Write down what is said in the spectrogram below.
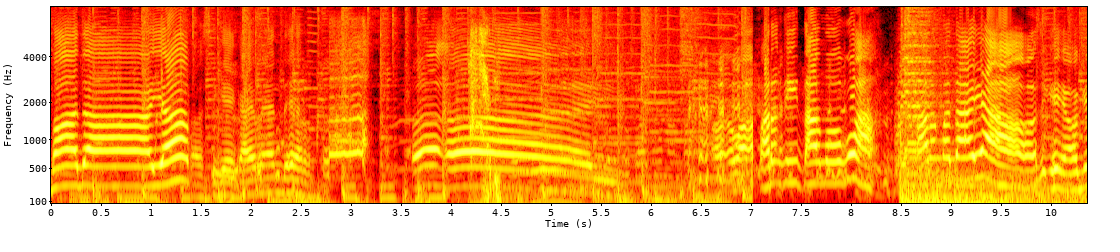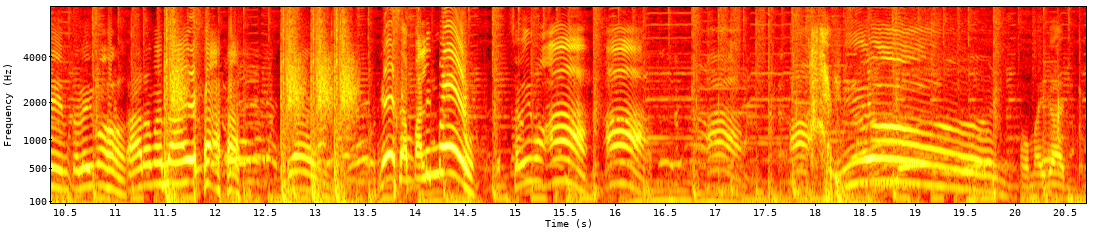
Madaya! Oh, sige, kaya mo yan, Der. Ay! Ah, ah, parang kita mo ako ah. Parang madaya. Oh, sige, oh, game, tuloy mo. Parang madaya. Yan. Okay, sampalin mo. Sabi mo, ah, ah, ah, ah. Yun. Oh my God.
